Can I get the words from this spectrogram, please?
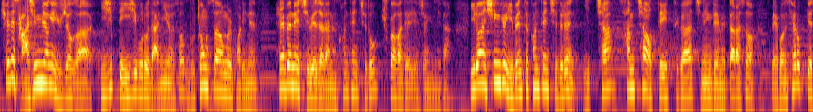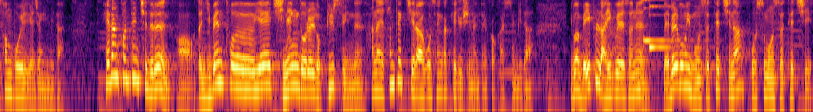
최대 40명의 유저가 20대 20으로 나뉘어서 물총 싸움을 벌이는 해변의 지배자라는 컨텐츠도 추가가 될 예정입니다. 이러한 신규 이벤트 컨텐츠들은 2차, 3차 업데이트가 진행됨에 따라서 매번 새롭게 선보일 예정입니다. 해당 컨텐츠들은 어, 어떤 이벤트의 진행도를 높일 수 있는 하나의 선택지라고 생각해 주시면 될 것 같습니다. 이번 메이플 라이브에서는 레벨 범위 몬스터 퇴치나 보스 몬스터 퇴치,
